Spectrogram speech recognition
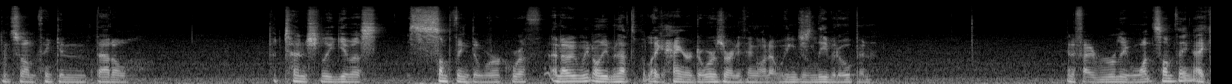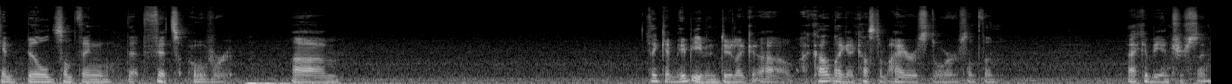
And so I'm thinking that'll potentially give us something to work with. And I, we don't even have to put like hangar doors or anything on it. We can just leave it open. And if I really want something, I can build something that fits over it. Um, I think I maybe even do like uh, I call it like a custom iris door or something. That could be interesting.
